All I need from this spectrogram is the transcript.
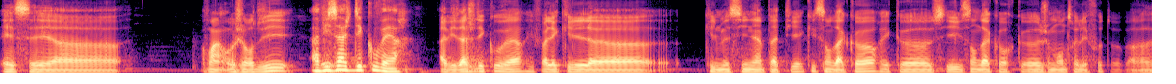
Et c'est. Enfin, aujourd'hui, à visage découvert. À visage découvert, il fallait qu'ils euh, me signent un papier, qu'ils sont d'accord et que s'ils sont d'accord que je montre les photos par,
